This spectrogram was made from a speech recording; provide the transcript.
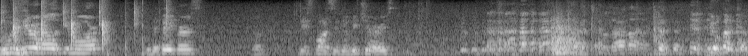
We will hear about him more in the papers. This one's in the obituaries. You're welcome.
